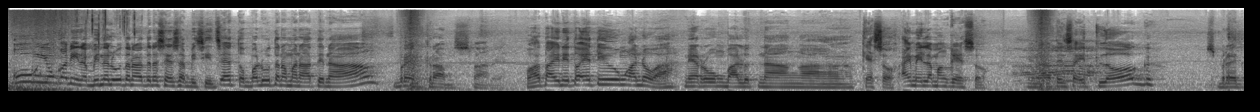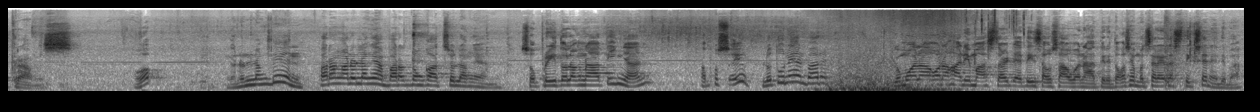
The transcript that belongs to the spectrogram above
Kung yung kanina, binalutan natin ng sesame seeds, eto, balutan naman natin ng breadcrumbs, pare. Kuha tayo nito. Ito yung ano ah, merong balot ng ah, keso. Ay, may lamang keso. Yan natin sa itlog, breadcrumbs. Whoop. Ganun lang din. Parang ano lang yan, parang tongkatsu lang yan. So, prito lang natin yan. Tapos, ayun, luto na yan, pare. Gumawa lang ako ng honey mustard. Ito yung sausawa natin ito. Kasi mozzarella sticks yan eh, di ba?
